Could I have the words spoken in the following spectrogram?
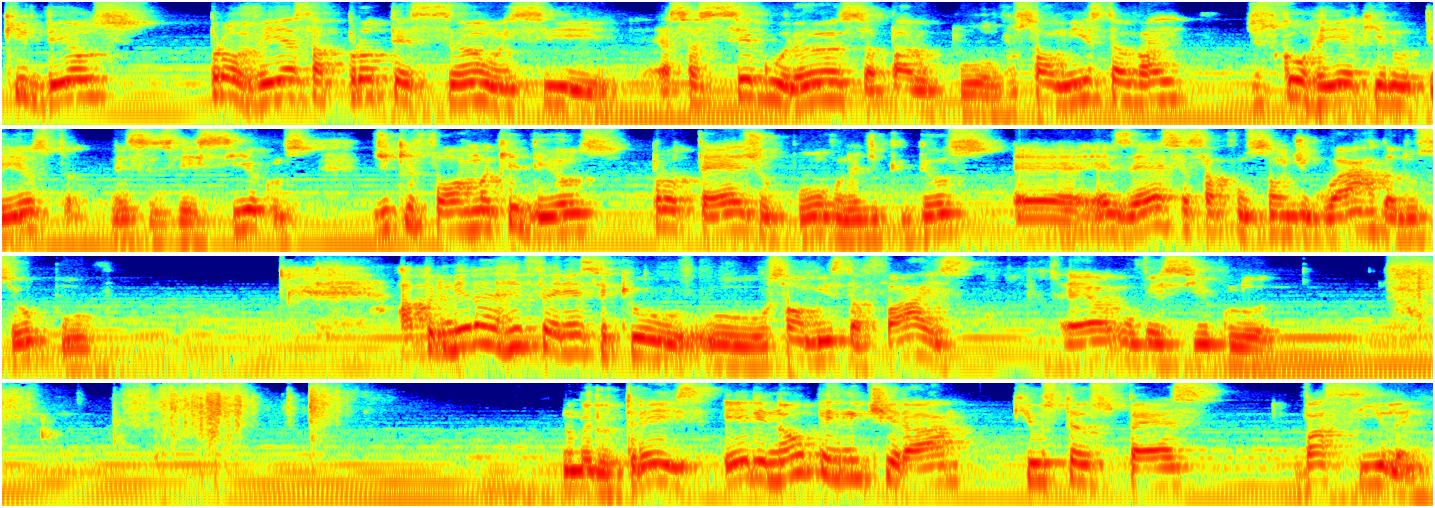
que Deus provê essa proteção, esse, essa segurança para o povo? O salmista vai discorrer aqui no texto, nesses versículos, de que forma que Deus protege o povo, né? de que Deus é, exerce essa função de guarda do seu povo. A primeira referência que o, o salmista faz é o versículo número 3, ele não permitirá que os teus pés vacilem.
